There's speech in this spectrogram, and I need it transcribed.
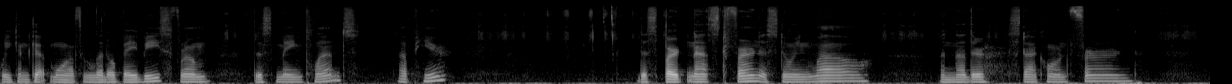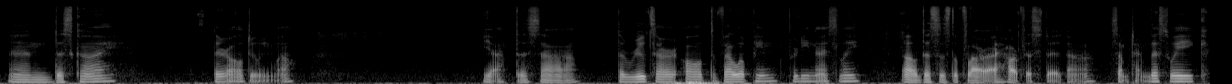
we can get more of the little babies from this main plant up here. The bird nest fern is doing well. Another staghorn fern. And this guy. They're all doing well. Yeah, this uh the roots are all developing pretty nicely. Oh, this is the flower I harvested uh, sometime this week.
